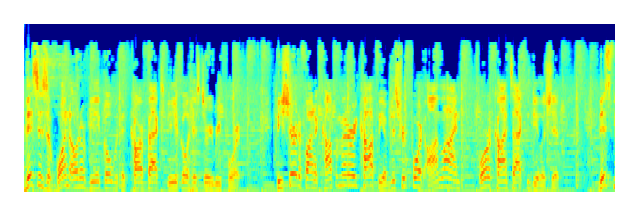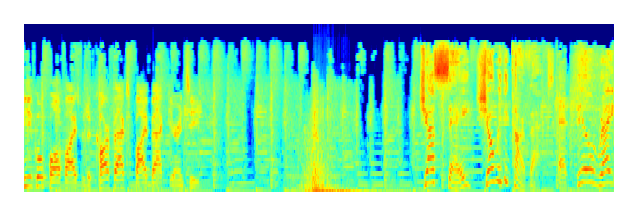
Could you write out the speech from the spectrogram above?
This is a one owner vehicle with a Carfax Vehicle History Report. Be sure to find a complimentary copy of this report online or contact the dealership. This vehicle qualifies for the Carfax buyback guarantee. Just say, Show me the Carfax at Bill Wright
